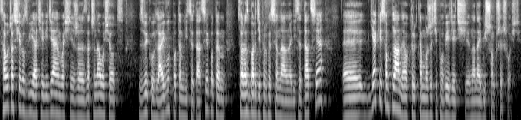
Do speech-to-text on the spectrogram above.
cały czas się rozwijacie. Widziałem właśnie, że zaczynało się od zwykłych live'ów, potem licytacje, potem coraz bardziej profesjonalne licytacje. E, Jakie są plany, o których tam możecie powiedzieć na najbliższą przyszłość?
